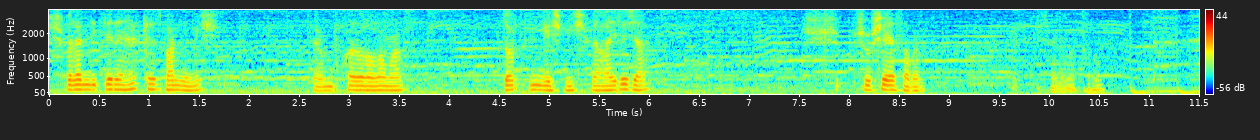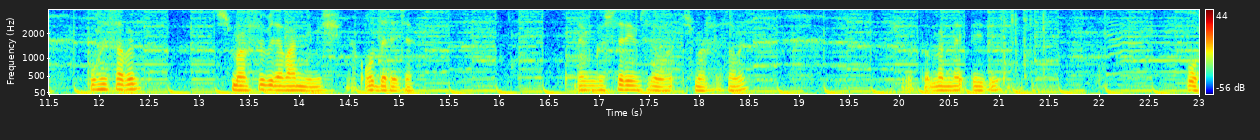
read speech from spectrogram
Şüphelendikleri herkes ban yemiş. Yani bu kadar olamaz. 4 gün geçmiş ve ayrıca şu, şu şey hesabın bir bakalım. Bu hesabın Smurf'ü bile ban yemiş. Yani o derece. Ben göstereyim size o Smurf hesabı. Şurada ben de ekleyeyim. Bu.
